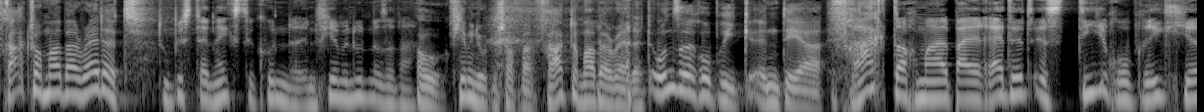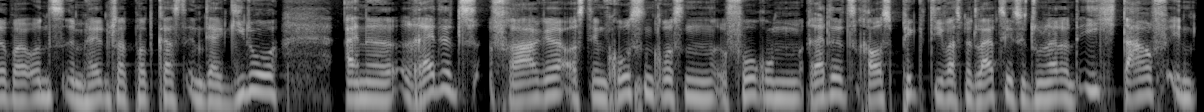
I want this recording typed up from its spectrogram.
Frag doch mal bei Reddit. Du bist der nächste Kunde. In vier Minuten ist er da. Oh, vier Minuten schaffen wir. Frag doch mal bei Reddit. Unsere Rubrik, in der Frag doch mal bei Reddit ist die Rubrik hier bei uns im Heldenstadt-Podcast, in der Guido eine Reddit-Frage aus dem großen, großen Forum Reddit rauspickt, die was mit Leipzig zu tun hat. Und ich darf in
